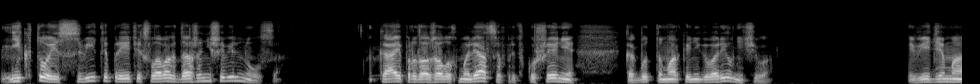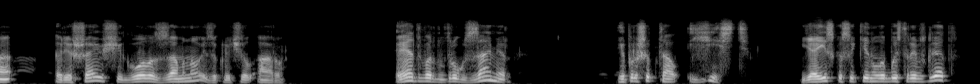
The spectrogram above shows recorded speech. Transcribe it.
Никто из свиты при этих словах даже не шевельнулся. Кай продолжал ухмыляться в предвкушении, как будто Марк и не говорил ничего. «Видимо, решающий голос за мной», — заключил Ару. Эдвард вдруг замер и прошептал «Есть!». Я искоса кинула быстрый взгляд,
